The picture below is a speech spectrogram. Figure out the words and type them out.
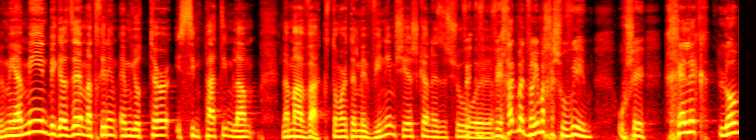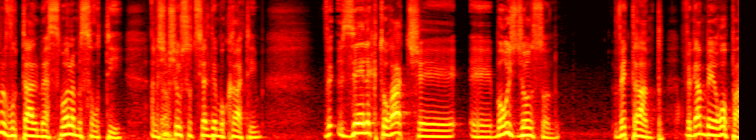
ומימין, בגלל זה הם מתחילים, הם יותר סימפטיים למאבק. זאת אומרת, הם מבינים שיש כאן איזשהו... ו- uh... ואחד מהדברים החשובים הוא שחלק לא מבוטל מהשמאל המסורתי, אנשים כן. שהיו סוציאל דמוקרטיים, וזה אלקטורט שבוריס ג'ונסון, וטראמפ, וגם באירופה.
